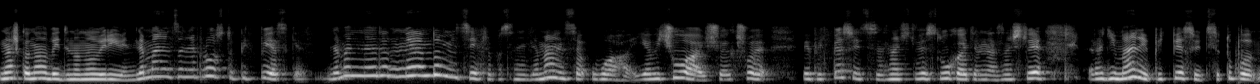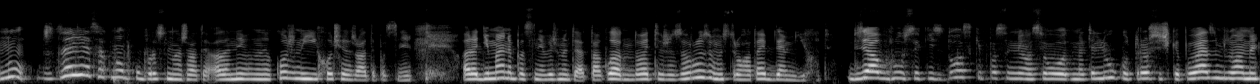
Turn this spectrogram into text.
Наш канал вийде на новий рівень. Для мене це не просто підписки. Для мене не, не рандомні цифри, пацани. Для мене це увага. Я відчуваю, що якщо ви підписуєтеся, значить ви слухаєте мене, значить ви раді мене підписуєтеся. Тупо, ну, здається, кнопку просто нажати, але не, не кожен її хоче нажати, пацани. А раді мене, пацани, ви жмете. Так, ладно, давайте вже загрузимо строго та й будемо їхати. Взяв груз якісь доски, ось от металюку, трошечки повеземо з вами.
